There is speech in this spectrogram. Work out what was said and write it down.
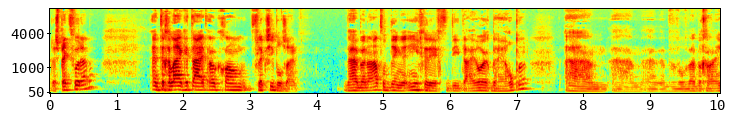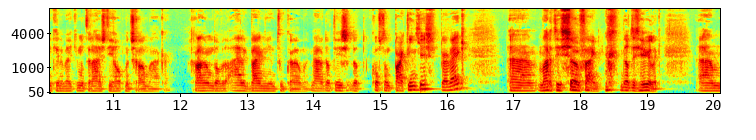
respect voor hebben. En tegelijkertijd ook gewoon flexibel zijn. We hebben een aantal dingen ingericht die daar heel erg bij helpen. Ehm, ehm, eh, we hebben gewoon één keer een week iemand in huis die helpt met schoonmaken. Gewoon omdat we er eigenlijk bijna niet aan toe komen. Nou, dat, is, dat kost een paar tientjes per week. Eh, maar het is zo fijn. dat is heerlijk. Ehm,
